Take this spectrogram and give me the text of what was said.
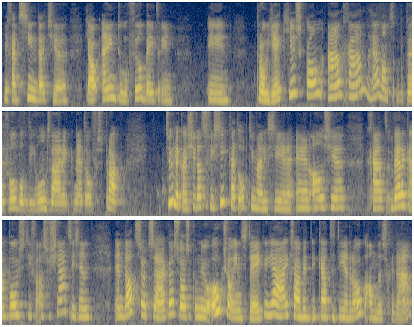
Je gaat zien dat je jouw einddoel veel beter in, in projectjes kan aangaan. Hè? Want bijvoorbeeld die hond waar ik net over sprak. Tuurlijk, als je dat fysiek gaat optimaliseren en als je gaat werken aan positieve associaties en, en dat soort zaken, zoals ik hem nu ook zou insteken. Ja, ik, zou dit, ik had dit eerder ook anders gedaan.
